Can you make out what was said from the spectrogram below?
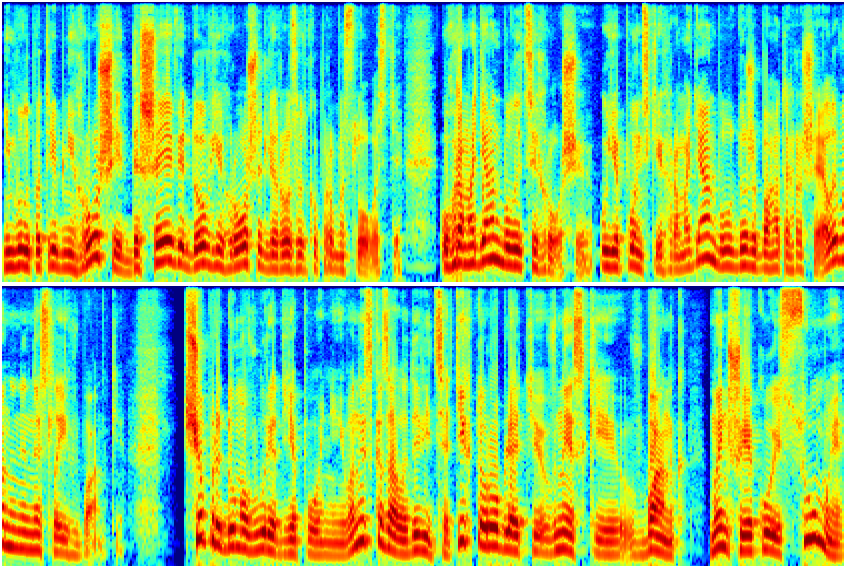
їм були потрібні гроші, дешеві, довгі гроші для розвитку промисловості. У громадян були ці гроші. У японських громадян було дуже багато грошей, але вони не несли їх в банки. Що придумав уряд Японії? Вони сказали: дивіться, ті, хто роблять внески в банк менше якоїсь суми,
